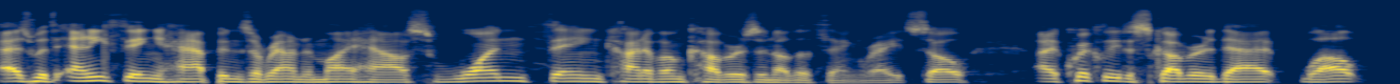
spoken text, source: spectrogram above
as with anything happens around in my house, one thing kind of uncovers another thing, right? So I quickly discovered that, well,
